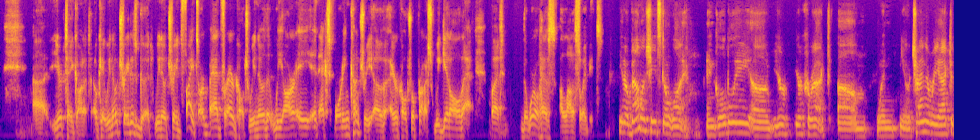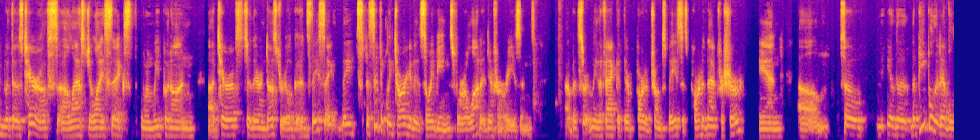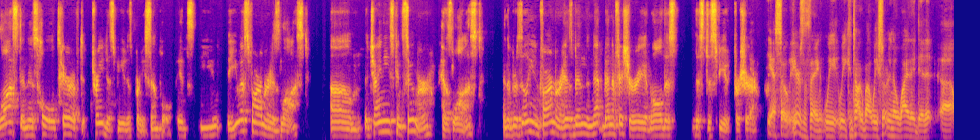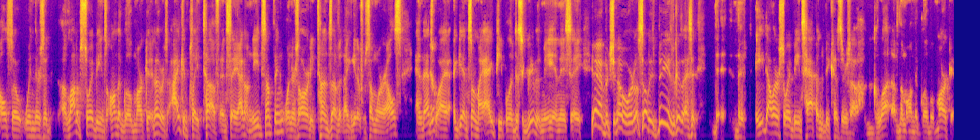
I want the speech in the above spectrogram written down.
Uh, your take on it? Okay, we know trade is good. We know trade fights are bad for agriculture. We know that we are a an exporting country of agricultural products. We get all that, but the world has a lot of soybeans you know, balance sheets don't lie, and globally, uh, you're you're correct. Um, when you know China reacted with those tariffs uh, last July 6th, when we put on uh, tariffs to their industrial goods, they say they specifically targeted soybeans for a lot of different reasons. Uh, but certainly, the fact that they're part of Trump's base is part of that for sure. And um, so you know, the, the people that have lost in this whole tariff trade dispute is pretty simple. It's you, the U.S. farmer has lost, um, the Chinese consumer has lost, and the Brazilian farmer has been the net beneficiary of all this this dispute for sure. Yeah. So here's the thing: we we can talk about. We certainly know why they did it. Uh, also, when there's a, a lot of soybeans on the globe market, in other words, I can play tough and say I don't need something when there's already tons of it. I can get it from somewhere else, and that's yep. why again some of my ag people have disagreed with me, and they say, yeah, but you know we're not selling these beans because I said the, the eight dollar soybeans happened because there's a glut of them on the global market,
